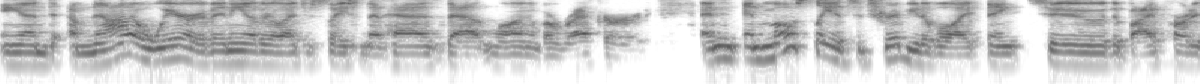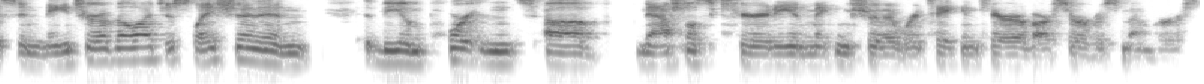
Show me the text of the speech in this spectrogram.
And I'm not aware of any other legislation that has that long of a record. And, and mostly it's attributable, I think, to the bipartisan nature of the legislation and the importance of national security and making sure that we're taking care of our service members.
